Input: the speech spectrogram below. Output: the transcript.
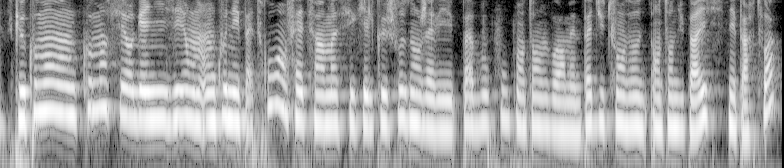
Parce que comment comment c'est organisé? On ne connaît pas trop en fait. Enfin moi c'est quelque chose dont j'avais pas beaucoup entendu, voire même pas du tout entendu parler, si ce n'est par toi.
